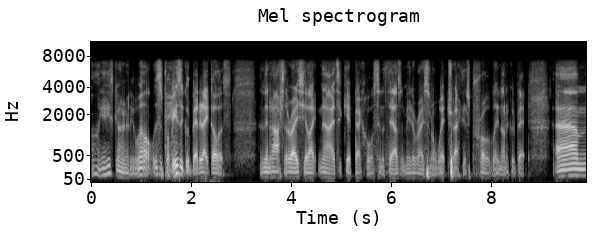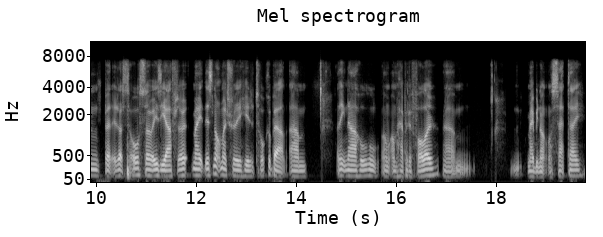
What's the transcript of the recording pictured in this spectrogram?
Oh yeah, he's going really well. This is probably is a good bet at eight dollars. And then after the race, you're like, no, it's a get back horse in a thousand meter race on a wet track. It's probably not a good bet. Um, but it's also easy after it, mate. There's not much really here to talk about. Um, I think Nahul, I'm, I'm happy to follow. Um, maybe not on a Saturday.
